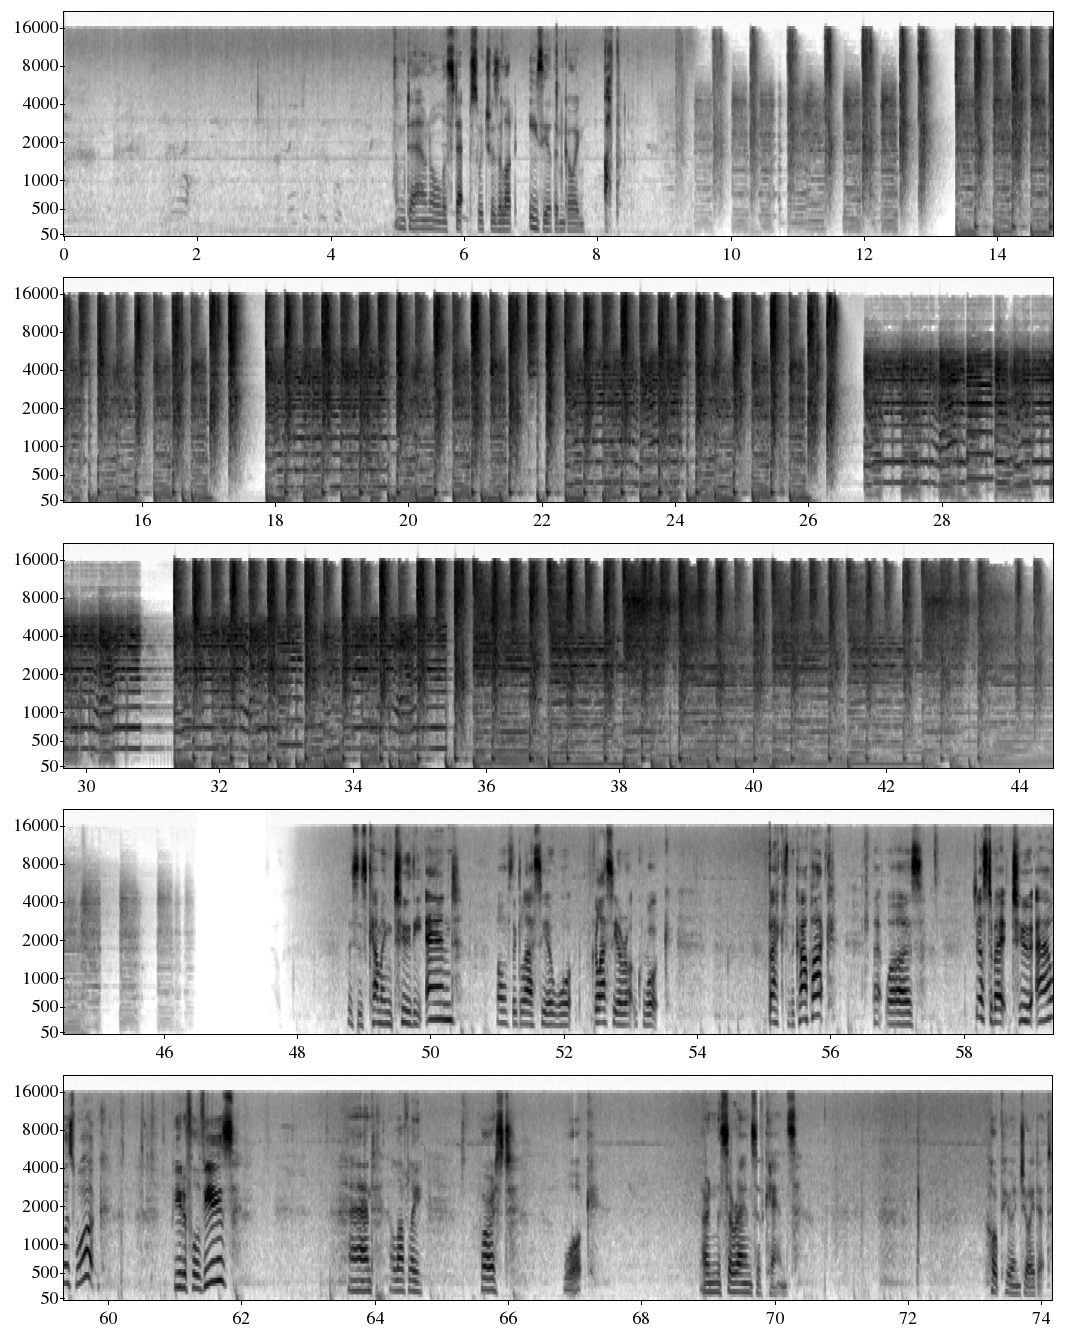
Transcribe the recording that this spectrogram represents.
Come down all the steps, which was a lot easier than going up. This is coming to the end of the Glacier, walk, Glacier Rock Walk. Back to the car park. That was just about two hours walk. Beautiful views and a lovely forest walk in the surrounds of Cairns. Hope you enjoyed it.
